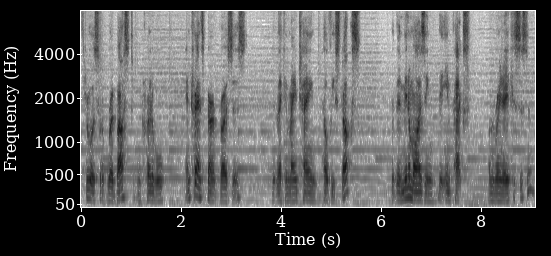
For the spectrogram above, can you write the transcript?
through a sort of robust, incredible, and transparent process that they can maintain healthy stocks, that they're minimising the impacts on the marine ecosystem,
